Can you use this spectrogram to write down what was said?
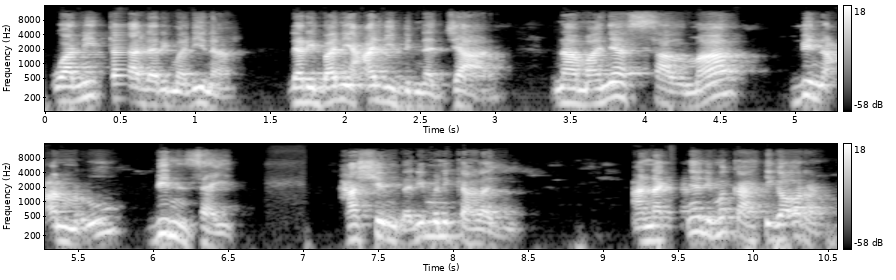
wanita dari Madinah, dari Bani Ali bin Najjar. Namanya Salma bin Amru bin Zaid. Hashim tadi menikah lagi. Anaknya di Mekah tiga orang.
